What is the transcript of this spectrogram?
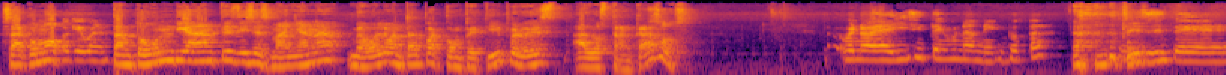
O sea, como bueno. tanto un día antes dices, mañana me voy a levantar para competir, pero es a los trancazos. Bueno, ahí sí tengo una anécdota. Sí, sí. Este,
